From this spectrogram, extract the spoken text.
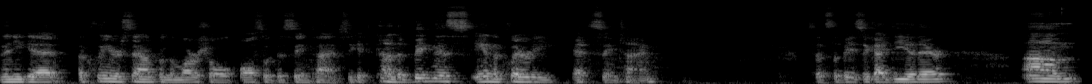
And then you get a cleaner sound from the Marshall also at the same time. So you get kind of the bigness and the clarity at the same time. So that's the basic idea there. Um,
